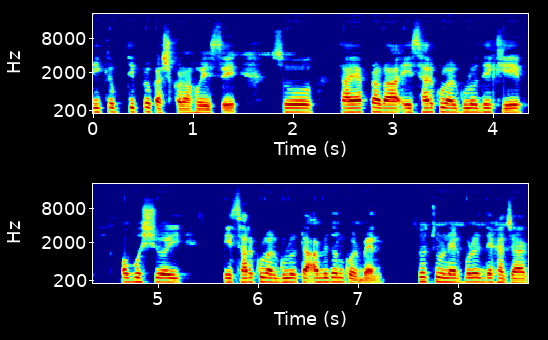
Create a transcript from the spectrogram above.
বিজ্ঞপ্তি প্রকাশ করা হয়েছে। সো তাই আপনারা এই সার্কুলারগুলো দেখে অবশ্যই এই সার্কুলারগুলোতে আবেদন করবেন। তো চলুন এরপরে দেখা যাক।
